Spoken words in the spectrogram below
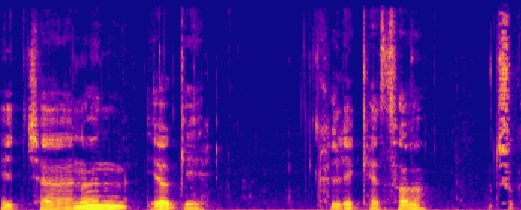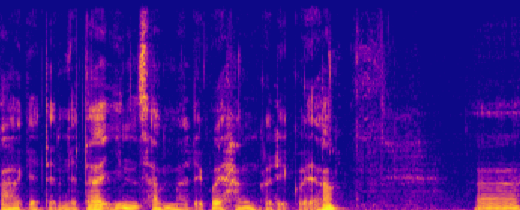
2차는 여기 클릭해서 추가하게 됩니다. 인사말이고요. 한글이고요. 어,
